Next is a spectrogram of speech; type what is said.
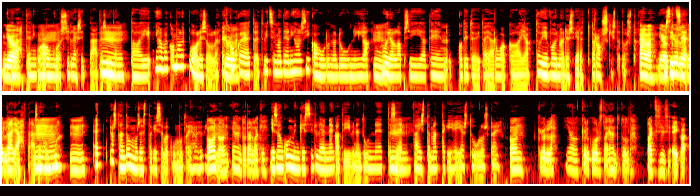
Joo. ja lähtee niin kuin mm. aukoa sille sit päätä mm. siitä. Tai ihan vaikka omalle puolisolle. Että kokee, että, että vitsi mä teen teen ihan sikahulluna duunia ja mm. hoidan lapsia ja teen kotitöitä ja ruokaa ja toi ei voinut edes viedä tuota roskista tosta. Älä, joo, ja sitten se kyllä. räjähtää se mm, homma. Mm. Et jostain tommosestakin se voi kummuta ihan hyvin. On, on, ihan todellakin. Ja se on kumminkin silleen negatiivinen tunne, että mm. se väistämättäkin heijastuu ulospäin. On, kyllä. Joo, kyllä kuulostaa ihan tutulta. Paitsi siis ei, ka-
